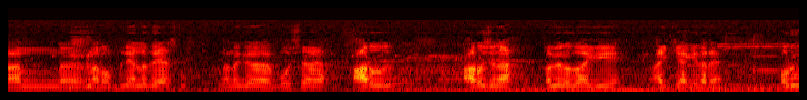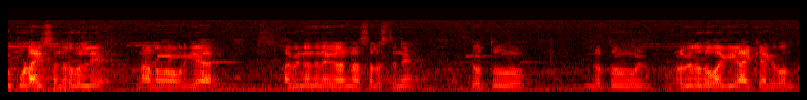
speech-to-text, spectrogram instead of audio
ನಾನು ನಾನು ಒಬ್ಬನೇ ಅಲ್ಲದೆ ನನಗೆ ಬಹುಶಃ ಆರು ಆರು ಜನ ಅವಿರೋಧವಾಗಿ ಆಯ್ಕೆಯಾಗಿದ್ದಾರೆ ಅವರಿಗೂ ಕೂಡ ಈ ಸಂದರ್ಭದಲ್ಲಿ ನಾನು ಅವರಿಗೆ ಅಭಿನಂದನೆಗಳನ್ನು ಸಲ್ಲಿಸ್ತೇನೆ. ಇವತ್ತು ಇವತ್ತು ಅವಿರೋಧವಾಗಿ ಆಯ್ಕೆಯಾಗಿರುವಂಥ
